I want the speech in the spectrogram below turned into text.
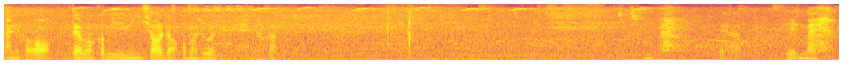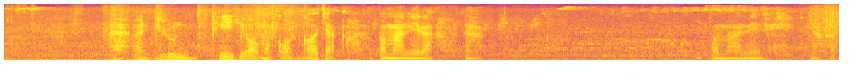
อันนี้ก็ออก แต่ว่าก็มีมีช่อดอกออกมาด้วยนะครับ นะครับ เห็นไหมอันรุ่นพี่ที่ออกมาก่อนก็จะประมาณนี้ละนะครับ ประมาณนี้นะครับ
